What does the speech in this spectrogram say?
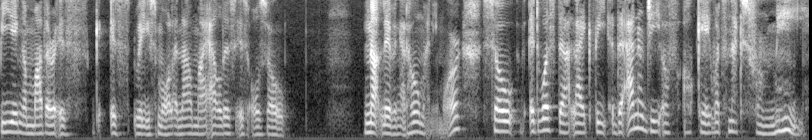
being a mother is is really small, and now my eldest is also not living at home anymore. So it was the like the the energy of okay what's next for me?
